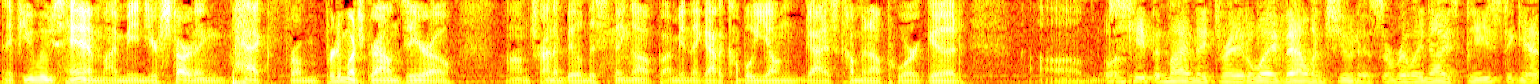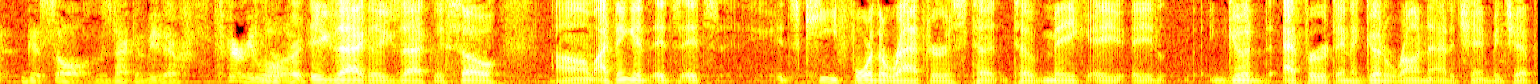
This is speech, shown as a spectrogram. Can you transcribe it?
And if you lose him, I mean, you're starting back from pretty much ground zero, um, trying to build this thing up. I mean, they got a couple young guys coming up who are good. Um, well, keep in mind they traded away Valanciunas, a really nice piece to get Gasol, who's not going to be there very long. Exactly, exactly. So um, I think it, it's it's it's key for the Raptors to to make a, a good effort and a good run at a championship.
